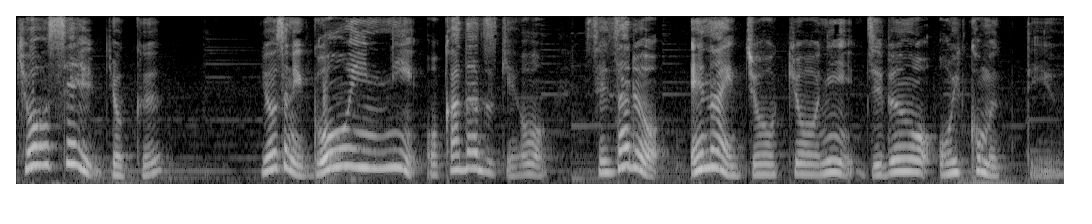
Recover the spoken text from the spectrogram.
強制力要するに強引にお片付けをせざるを得ない状況に自分を追い込むっていう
